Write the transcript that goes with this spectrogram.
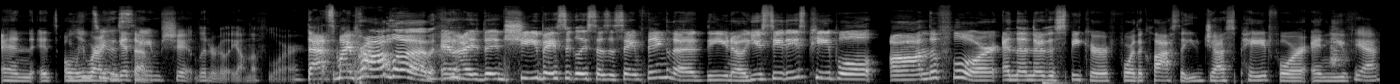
and it's only where I can the get them. same shit literally on the floor. That's my problem. And I then she basically says the same thing that the, you know, you see these people on the floor and then they're the speaker for the class that you just paid for and you've Yeah.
